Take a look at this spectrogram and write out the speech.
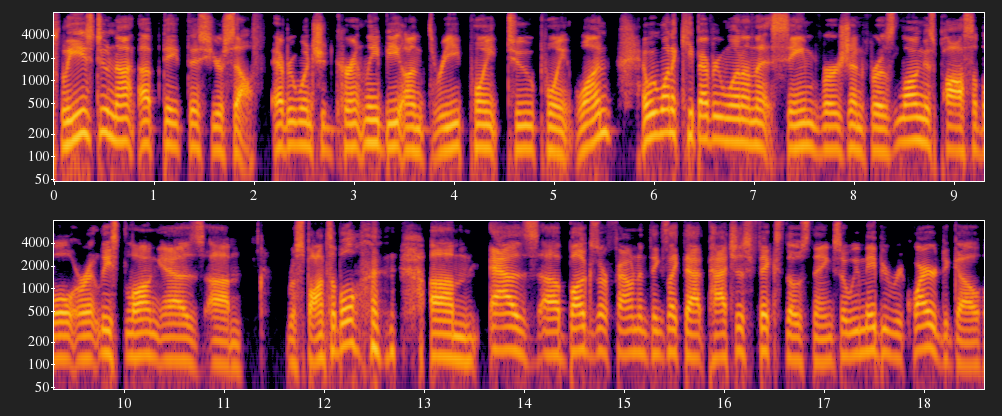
Please do not update this yourself. Everyone should currently be on 3.2.1, and we want to keep everyone on that same version for as long as possible, or at least long as um, responsible um, as uh, bugs are found and things like that patches fix those things so we may be required to go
